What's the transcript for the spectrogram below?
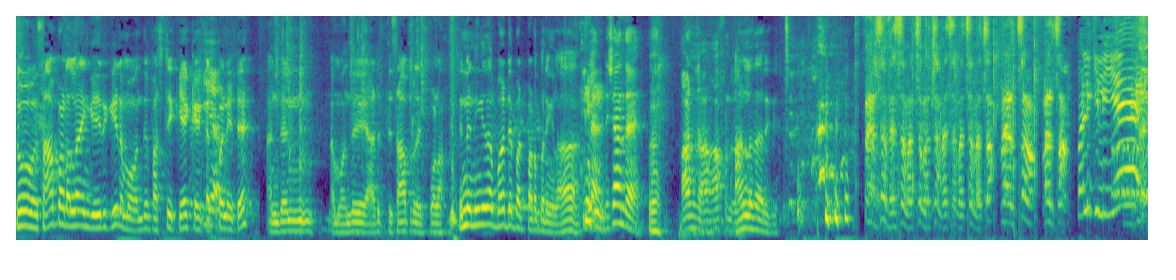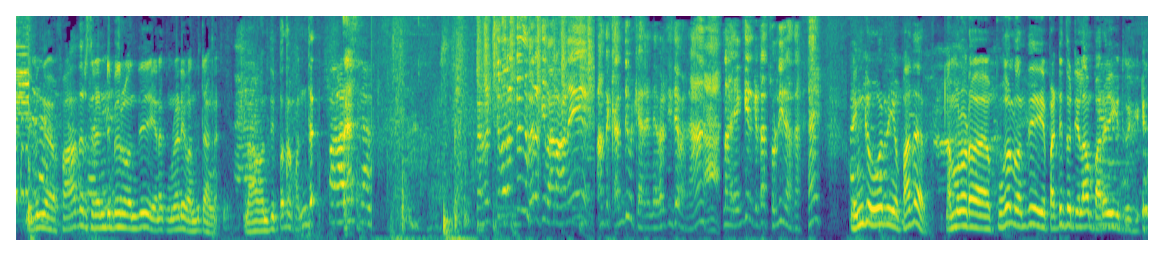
ஸோ சாப்பாடெல்லாம் இங்கே இருக்குது நம்ம வந்து ஃபஸ்ட்டு கேக்கை கட் பண்ணிவிட்டு அண்ட் தென் நம்ம வந்து அடுத்து சாப்பிட்றதுக்கு போகலாம் என்ன நீங்கள் தான் பர்த்டே பார்ட் பட போகிறீங்களா இல்ல நிஷாந்த. ஆன் ஆஃப் பண்ணு ஆனில் தான் இருக்குது இவங்க ஃபாதர்ஸ் ரெண்டு பேரும் வந்து எனக்கு முன்னாடி வந்துட்டாங்க. நான் வந்து இப்போ தான் வந்தேன். எங்க ஓடுறீங்க ஃபாதர் நம்மளோட புகழ் வந்து பட்டி தொட்டியெல்லாம் பரவிக்கிட்டு இருக்கு.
